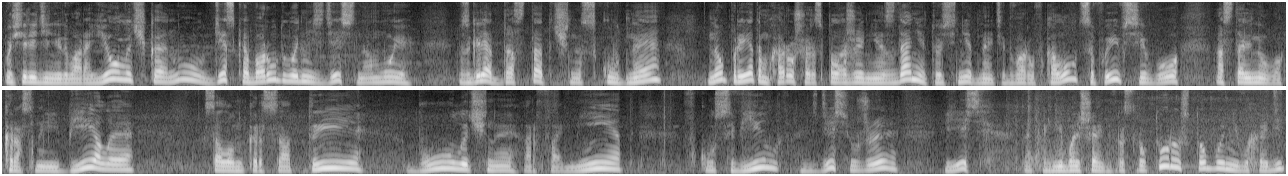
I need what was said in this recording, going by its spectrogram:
Посередине двора елочка. Ну, детское оборудование здесь, на мой взгляд, достаточно скудное. Но при этом хорошее расположение зданий. То есть нет, знаете, дворов колодцев и всего остального. Красное и белое, салон красоты, булочная, орфомет – вкус вилл. Здесь уже есть такая небольшая инфраструктура, чтобы не выходить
